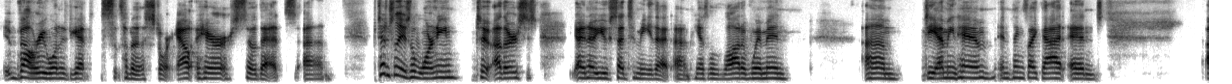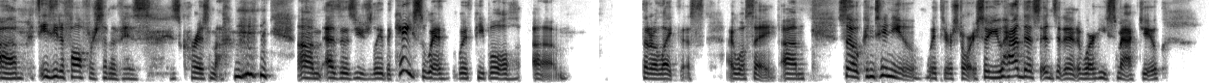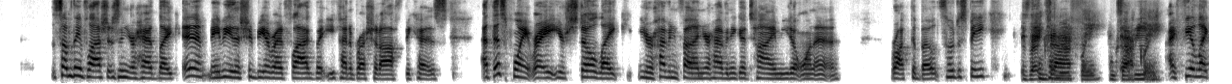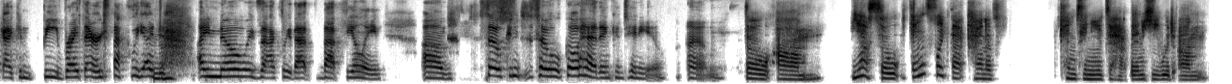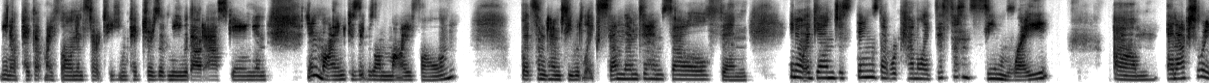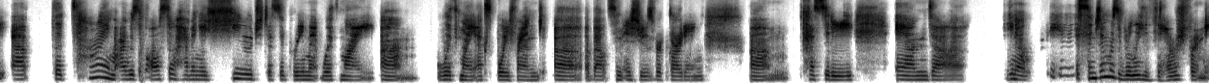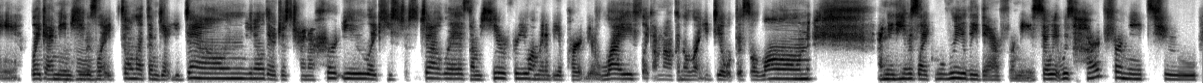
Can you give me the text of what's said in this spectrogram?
Valerie wanted to get some of the story out here so that um, potentially as a warning to others. I know you've said to me that um, he has a lot of women um, DMing him and things like that, and um, it's easy to fall for some of his his charisma, um, as is usually the case with with people um, that are like this. I will say. Um, so continue with your story. So you had this incident where he smacked you. Something flashes in your head like, eh, maybe this should be a red flag, but you kind of brush it off because at this point, right, you're still like you're having fun, you're having a good time. You don't want to rock the boat, so to speak. Is that kind of Exactly. Exactly. I feel like I can be right there exactly. I know, I know exactly that that feeling. Um, so con- so go ahead and continue. Um, So, um, yeah, so things like that kind of continued to happen. He would, um, you know, pick up my phone and start taking pictures of me without asking, and didn't mind because it was on my phone. But sometimes he would like send them to himself, and you know, again, just things that were kind of like this doesn't seem right. Um, and actually, at the time, I was also having a huge disagreement with my um, with my ex boyfriend uh, about some issues regarding um, custody, and uh, you know, Syngin was really there for me. Like, I mean, he was like, "Don't let them get you down. You know, they're just trying to hurt you. Like, he's just jealous. I'm here for you. I'm going to be a part of your life. Like, I'm not going to let you deal with this alone." I mean, he was like really there for me. So it was hard for me to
